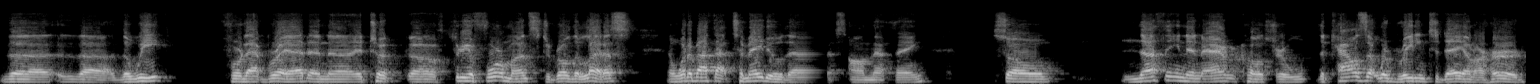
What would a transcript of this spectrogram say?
the the the wheat for that bread, and uh, it took uh, three or four months to grow the lettuce. And what about that tomato that's on that thing? So nothing in agriculture. The cows that we're breeding today on our herd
